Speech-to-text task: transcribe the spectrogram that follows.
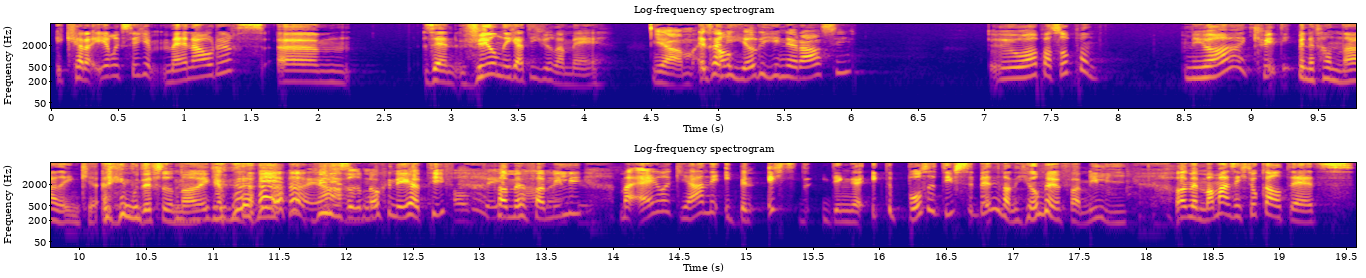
ik ga dat eerlijk zeggen, mijn ouders ehm, zijn veel negatiever dan mij. Ja, maar is dat al- niet heel die generatie? Ja, pas op. want- Ja, ik weet niet. Ik ben even aan het nadenken. Ik moet even nadenken. Wie, wie is er nog negatief Altijd van mijn nadenken. familie? Maar eigenlijk, ja, nee, ik ben echt... Ik denk dat ik de positiefste ben van heel mijn familie. Want mijn mama zegt ook altijd...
